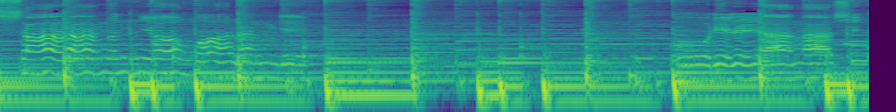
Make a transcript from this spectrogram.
사랑은 영원한 기쁨 우리를 향하신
